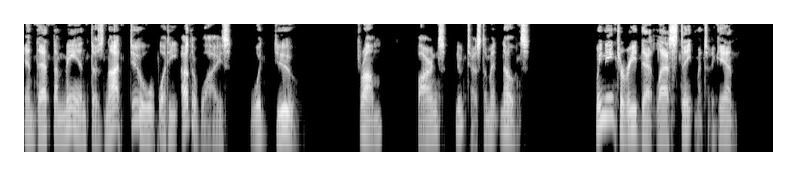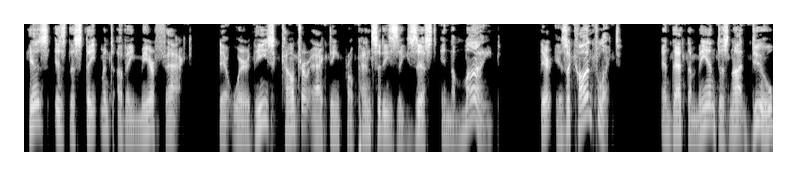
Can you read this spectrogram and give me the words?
and that the man does not do what he otherwise would do. From Barnes' New Testament Notes. We need to read that last statement again. His is the statement of a mere fact that where these counteracting propensities exist in the mind, there is a conflict, and that the man does not do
